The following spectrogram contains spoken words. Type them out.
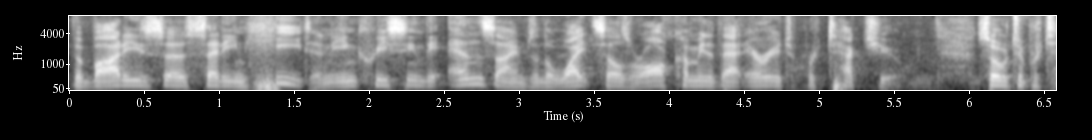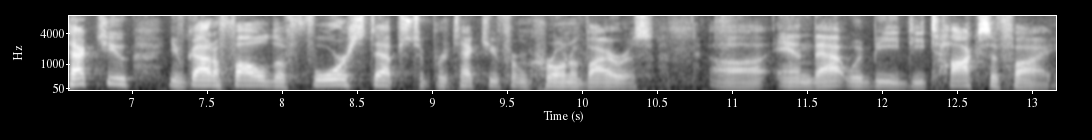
the body's uh, setting heat and increasing the enzymes, and the white cells are all coming to that area to protect you. So, to protect you, you've got to follow the four steps to protect you from coronavirus. Uh, and that would be detoxify,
